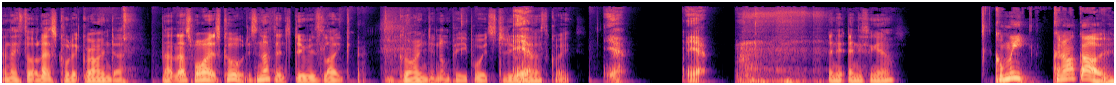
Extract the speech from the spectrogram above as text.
and they thought, let's call it Grindr. That, that's why it's called. It's nothing to do with like grinding on people. It's to do with Yeah. earthquakes. Yeah. Yeah. Any, anything else? can we? Can I go?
